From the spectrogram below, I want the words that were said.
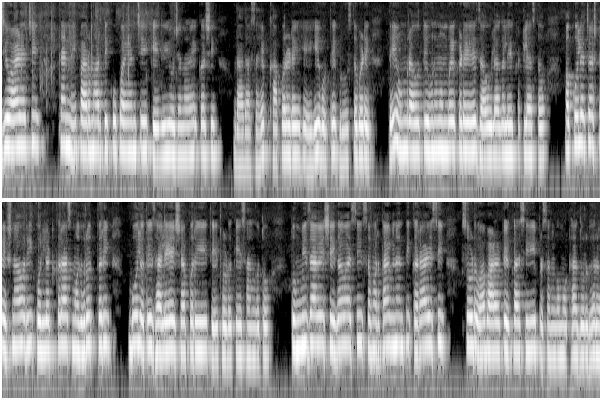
जिवाळ्याची त्यांनी पारमार्थिक उपायांची केली योजना एक अशी दादासाहेब खापर्डे हेही होते गृहस्थ बडे. ते उमरावतीहून मुंबईकडे जाऊ लागले खटल्यास्तव अकोल्याच्या स्टेशनावरी कोल्हटकरास मधुरोत्तरी बोलते झाले यशापरी. ते थोडके सांगतो तुम्ही जावे शेगावासी समर्था विनंती करायसी. सोडवा बाळ टिळकासी प्रसंग मोठा दुर्धर.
